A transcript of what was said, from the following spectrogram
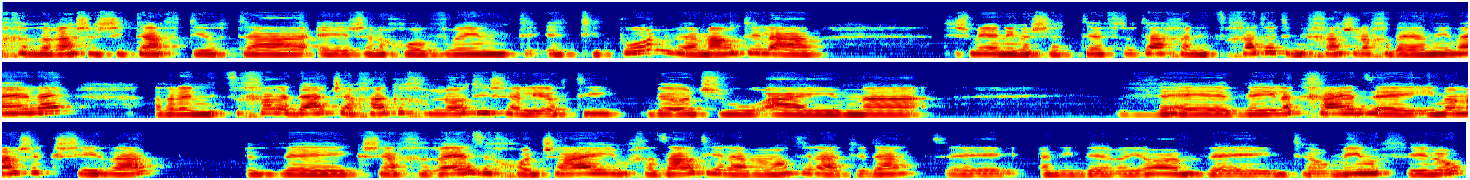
חברה ששיתפתי אותה, אה, שאנחנו עוברים טיפול, ואמרתי לה, תשמעי, אני משתפת אותך, אני צריכה את התמיכה שלך בימים האלה, אבל אני צריכה לדעת שאחר כך לא תשאלי אותי בעוד שבועיים. ו... והיא לקחה את זה, היא ממש הקשיבה, וכשאחרי איזה חודשיים חזרתי אליה ואמרתי לה, את יודעת, אה, אני בהיריון ועם תאומים אפילו,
